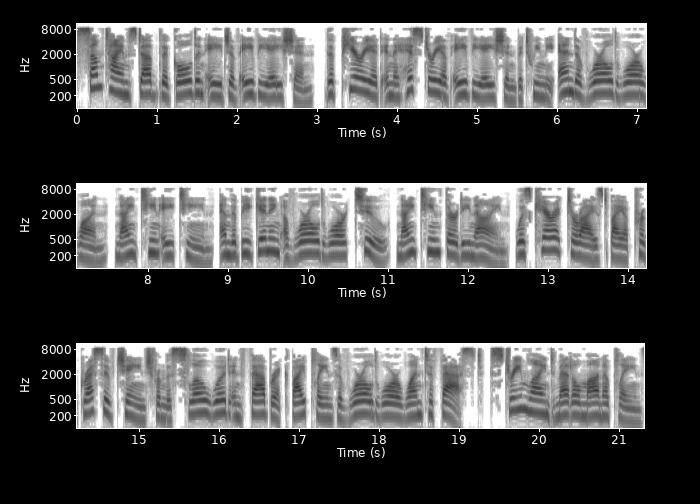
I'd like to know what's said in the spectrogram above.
Sometimes dubbed the Golden Age of Aviation, the period in the history of aviation between the end of World War I 1918 and the beginning of World War II 1939 was characterized by a progressive change from the slow wood and fabric biplanes of World War I to fast, streamlined metal monoplanes,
